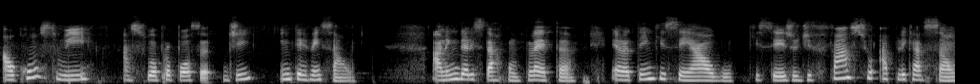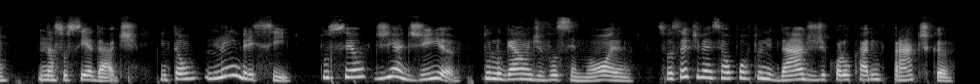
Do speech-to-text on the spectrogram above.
ao construir a sua proposta de intervenção, além dela estar completa, ela tem que ser algo que seja de fácil aplicação na sociedade. Então, lembre-se do seu dia a dia, do lugar onde você mora. Se você tivesse a oportunidade de colocar em prática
